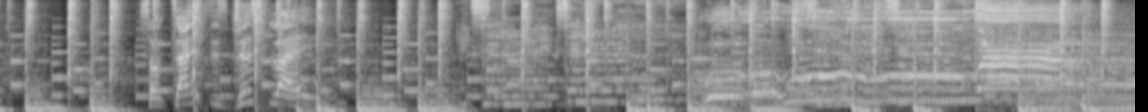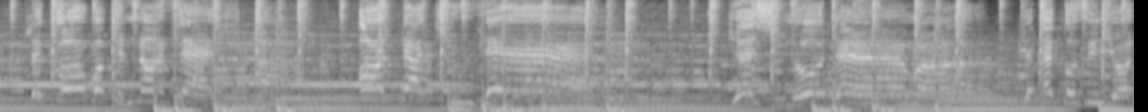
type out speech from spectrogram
sometimes it's just like, Etc. Etc. whoa, oh, ooh, ah, let go of the nonsense, ah, all that you hear. Yes, you know them, ah, the echoes in your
